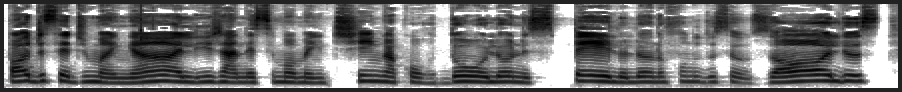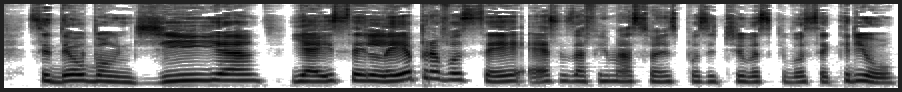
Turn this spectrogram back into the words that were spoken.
pode ser de manhã, ali já nesse momentinho, acordou, olhou no espelho, olhou no fundo dos seus olhos, se deu bom dia. E aí, você lê para você essas afirmações positivas que você criou.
